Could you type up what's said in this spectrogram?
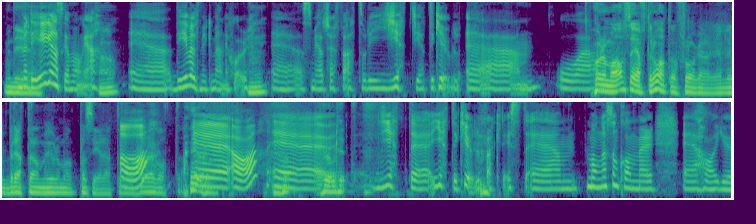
Men det är, Men det är ganska många. Ja. Eh, det är väldigt mycket människor mm. eh, som jag har träffat och det är jätte, jättekul. Eh, och, Hör de av sig efteråt och frågar eller berättar om hur de har passerat? Ja, hur det har gått? Eh, ja eh, jätte, jättekul faktiskt. Eh, många som kommer eh, har ju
